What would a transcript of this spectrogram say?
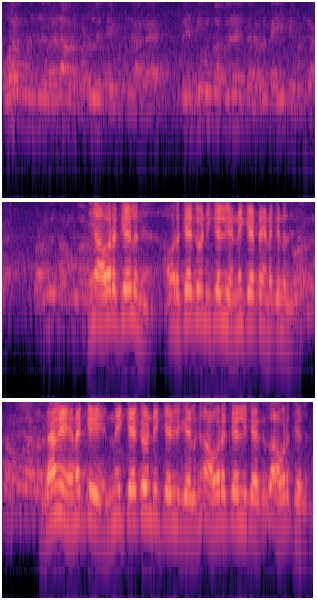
புகார் கொடுத்ததுனால அவர் படுகொலை செய்யப்பட்டிருக்காங்க திமுக பேரரசு தலைவர் கைது செய்யப்பட்டிருக்காங்க தொடர்ந்து சமூக ஆர்வலர் நீங்கள் அவரை கேளுங்க. அவரை கேட்க வேண்டிய கேள்வி என்னை கேட்டால் எனக்கு என்னது? அதாங்க எனக்கு என்னை கேட்க வேண்டிய கேள்வி கேளுங்க. அவரை கேள்வி கேட்குறது அவரை கேளுங்க.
